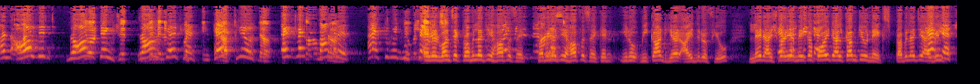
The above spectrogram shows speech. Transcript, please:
And all these wrong You're- things, just wrong a minute, statements, fake news, Down. statements of Congress has to be dispelled. All right, one sec, Pramila ji, half a Why sec. is Pramila ji, half a second. You know, we can't hear either of you. Let Aishwarya yes, make a point. I'll come to you next. Pramila ji, I will. yes.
